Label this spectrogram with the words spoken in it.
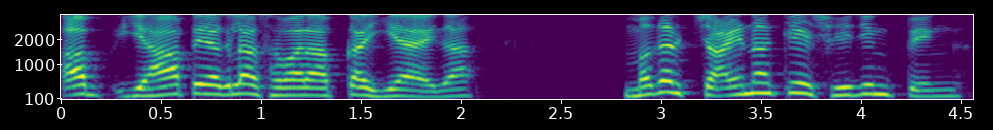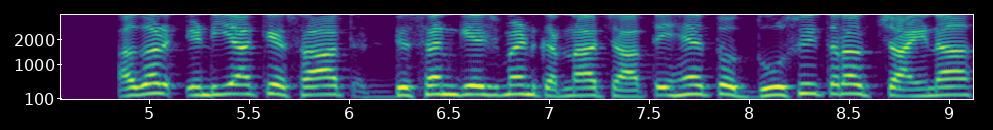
अब यहाँ पे अगला सवाल आपका यह आएगा मगर चाइना के शी जिनपिंग अगर इंडिया के साथ डिसंगेजमेंट करना चाहते हैं तो दूसरी तरफ़ चाइना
